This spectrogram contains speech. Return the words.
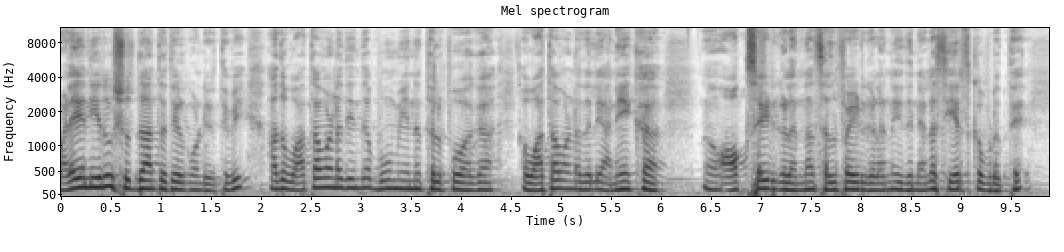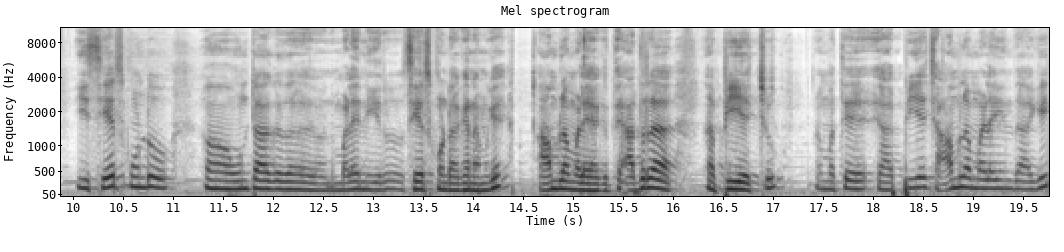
ಮಳೆಯ ನೀರು ಶುದ್ಧ ಅಂತ ತಿಳ್ಕೊಂಡಿರ್ತೀವಿ. ಅದು ವಾತಾವರಣದಿಂದ ಭೂಮಿಯನ್ನು ತಲುಪುವಾಗ ಆ ವಾತಾವರಣದಲ್ಲಿ ಅನೇಕ ಆಕ್ಸೈಡ್ಗಳನ್ನು, ಸಲ್ಫೈಡ್ಗಳನ್ನು ಇದನ್ನೆಲ್ಲ ಸೇರಿಸ್ಕೊಬಿಡುತ್ತೆ. ಈ ಸೇರಿಸ್ಕೊಂಡು ಉಂಟಾಗದ ಮಳೆ ನೀರು ಸೇರಿಸ್ಕೊಂಡಾಗ ನಮಗೆ ಆಮ್ಲ ಮಳೆ ಆಗುತ್ತೆ. ಅದರ ಪಿ ಎಚ್ಚು ಮತ್ತು, ಆ ಪಿ ಎಚ್ ಆಮ್ಲ ಮಳೆಯಿಂದಾಗಿ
